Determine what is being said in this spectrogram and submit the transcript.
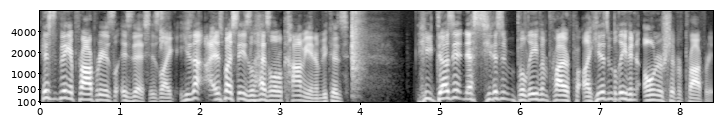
His thing of property is is this is like he's not. That's why I say he has a little commie in him because he doesn't he doesn't believe in private like he doesn't believe in ownership of property.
